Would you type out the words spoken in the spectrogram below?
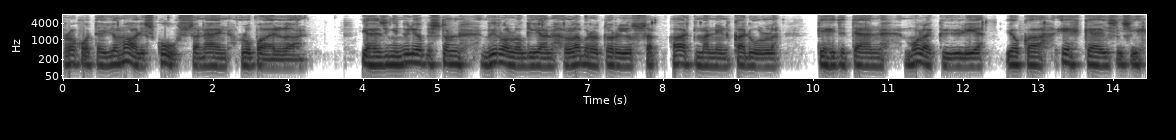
rokote jo maaliskuussa, näin lupaillaan. Ja Helsingin yliopiston virologian laboratoriossa Hartmannin kadulla kehitetään molekyyliä, joka ehkäisisi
